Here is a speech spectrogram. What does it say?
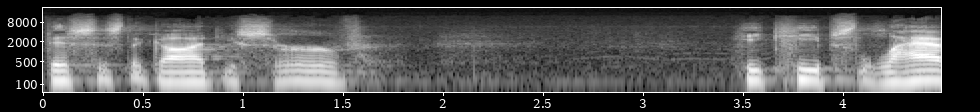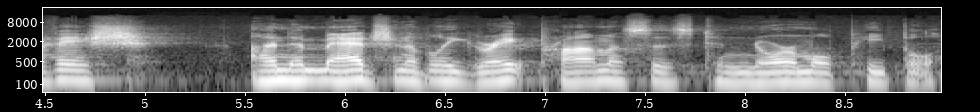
This is the God you serve. He keeps lavish unimaginably great promises to normal people.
